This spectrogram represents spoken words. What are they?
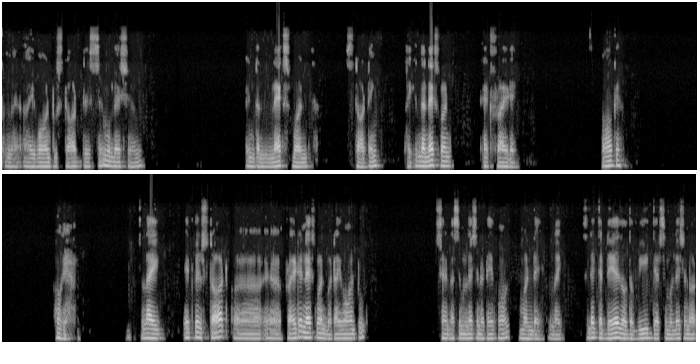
I want to start this simulation in the next month starting like in the next month at Friday. Okay. Okay like it will start uh, uh, Friday next month but I want to send a simulation attack on Monday. Like select the days of the week that simulation are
